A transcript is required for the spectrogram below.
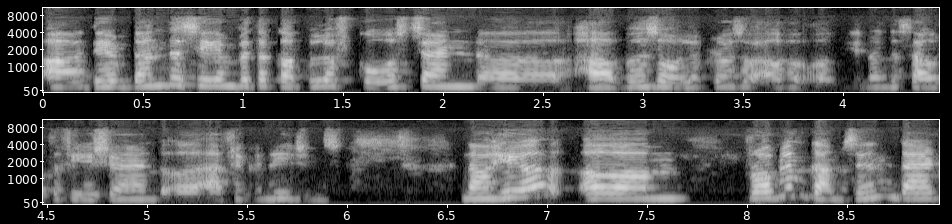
Uh, they have done the same with a couple of coasts and uh, harbors all across, uh, uh you know, the South of Asia and uh, African regions. Now here, um, problem comes in that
